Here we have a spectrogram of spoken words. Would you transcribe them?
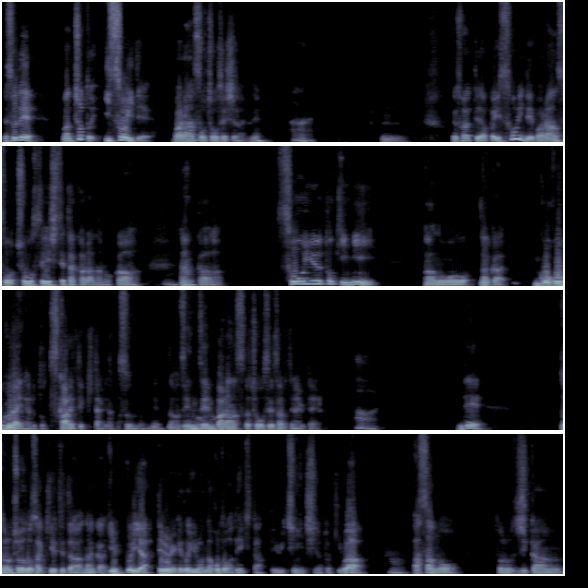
でそれで、まあ、ちょっと急いでバランスを調整してたよね。ははい。うん。で、そうやってやっぱ急いでバランスを調整してたからなのか、うんなんか、そういう時に、あの、なんか、午後ぐらいになると疲れてきたりとかするのよね。だから全然バランスが調整されてないみたいな。はい。で、そのちょうどさっき言ってた、なんか、ゆっくりやってるんやけど、いろんなことができたっていう一日の時は、うん朝のその時間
